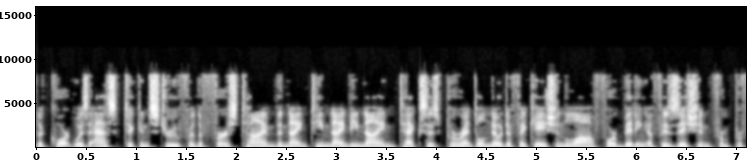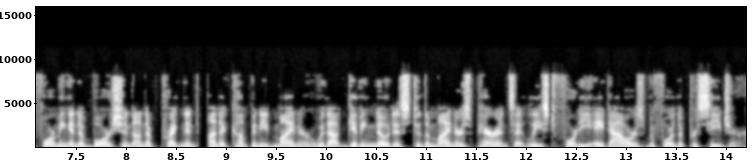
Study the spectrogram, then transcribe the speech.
the court was asked to construe for the first time the 1999 Texas parental notification law forbidding a physician from performing an abortion on a pregnant, unaccompanied minor without giving notice to the minor's parents at least 48 hours before the procedure.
